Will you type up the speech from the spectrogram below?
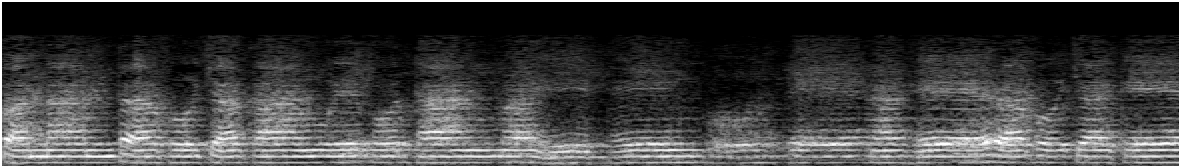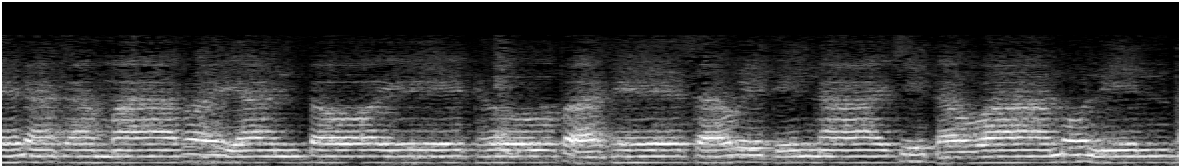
ปนันทภูชกังวิพุทธังมหิเทง ระพุจเกนะธรรมาพยันโตอิทุปเทสวิตินาชิตวามุนินโท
